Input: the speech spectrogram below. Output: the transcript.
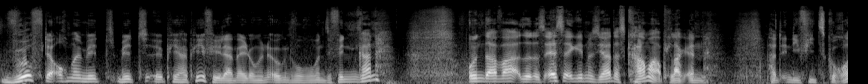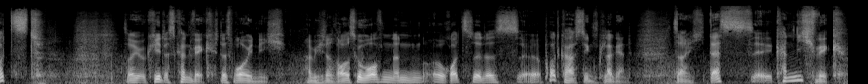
wirft er auch mal mit, mit äh, PHP-Fehlermeldungen irgendwo, wo man sie finden kann. Und da war also das erste Ergebnis, ja, das Karma-Plugin hat in die Feeds gerotzt. Sag ich, okay, das kann weg, das brauche ich nicht. Habe ich das rausgeworfen, dann rotzte das äh, Podcasting-Plugin. Sag ich, das äh, kann nicht weg.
